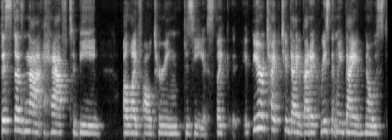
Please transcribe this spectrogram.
this does not have to be a life altering disease. Like if you're a type 2 diabetic, recently diagnosed,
